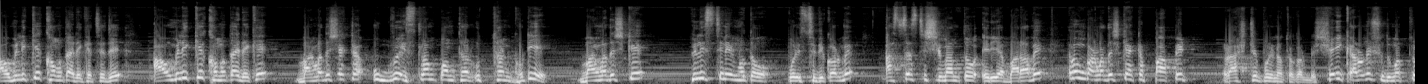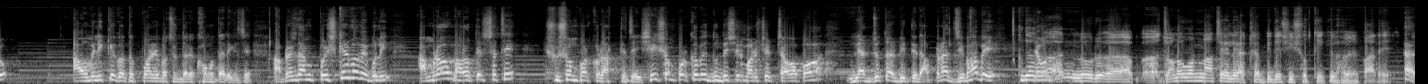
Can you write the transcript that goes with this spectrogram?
আওয়ামী লীগকে ক্ষমতায় রেখেছে যে, আওয়ামী লীগকে ক্ষমতায় রেখে বাংলাদেশে একটা উগ্র ইসলাম পন্থার উত্থান ঘটিয়ে বাংলাদেশকে ফিলিস্তিনের মতো পরিস্থিতি করবে, আস্তে আস্তে সীমান্ত এরিয়া বাড়াবে এবং বাংলাদেশকে একটা পাপেট রাষ্ট্রে পরিণত করবে। সেই কারণে শুধুমাত্র আওয়ামী লীগকে গত পনেরো বছর ধরে ক্ষমতায় রেখেছে। আপনার সাথে আমি পরিষ্কারভাবে বলি আমরাও ভারতের সাথে সুসম্পর্ক রাখতে চাই। সেই সম্পর্ক হবে দুদেশের মানুষের চাওয়া পাওয়া ন্যায্যতার ভিত্তিতে। আপনারা যেভাবে জনগণ না চাইলে একটা বিদেশি শক্তি কীভাবে পারে? হ্যাঁ,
